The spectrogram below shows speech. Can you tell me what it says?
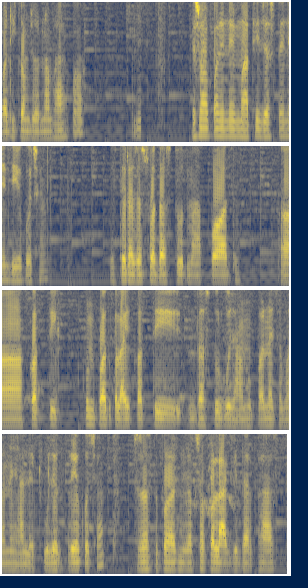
बढी कमजोर नभएको। अनि यसमा पनि नै माथि जस्तै नै दिएको छ। यस्तै राजस्व दस्तुरमा पद कति कुन पदको लागि कति दस्तुर बुझाउनु पर्नेछ भन्ने यहाँले उल्लेख गरिएको छ। सशस्त्र प्रहरी निरीक्षकको लागि दरखास्त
